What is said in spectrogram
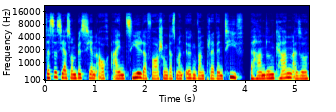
Das ist ja so ein bisschen auch ein Ziel der Forschung, dass man irgendwann präventiv behandeln kann. Also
